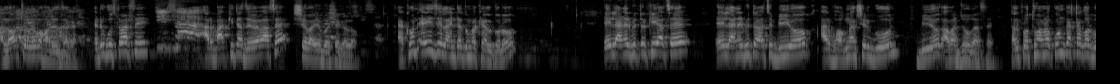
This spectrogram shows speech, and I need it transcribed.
আর লব চলে যাবে হরের জায়গায়। একটু বুঝতে পারছি? আর বাকিটা যেভাবে আছে সেভাবে বসে গেল। এখন এই যে লাইনটা তোমরা খেয়াল করো এই লাইনের ভিতর কি আছে? এই লাইনের ভিতর আছে বিয়োগ আর ভগ্নাংশের গুণ বিয়োগ আবার যোগ আছে। তাহলে প্রথম আমরা কোন কাজটা করব?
